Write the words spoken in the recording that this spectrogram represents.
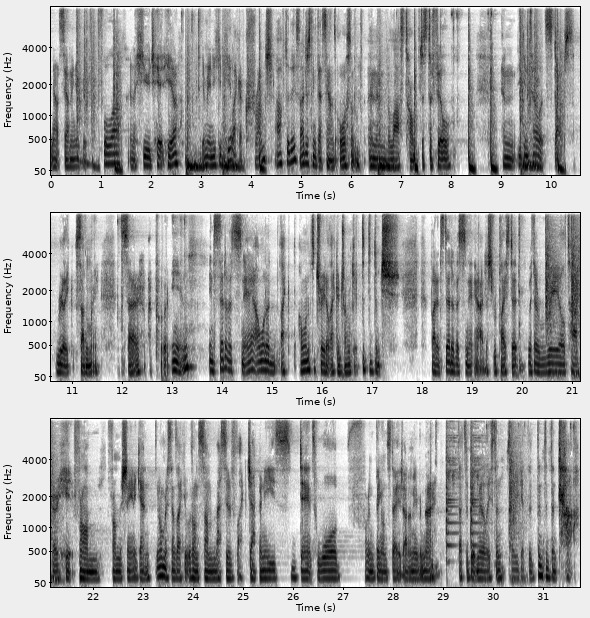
Now it's sounding a bit fuller and a huge hit here. I mean, you can hear like a crunch after this. I just think that sounds awesome. And then the last tom just to fill and you can tell it stops really suddenly. So I put in instead of a snare, I wanted like I wanted to treat it like a drum kit. But instead of a snare, I just replaced it with a real taiko hit from from Machine again. It almost sounds like it was on some massive like Japanese dance war fucking thing on stage. I don't even know. That's a bit Middle Eastern. So you get the dun dun dun.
